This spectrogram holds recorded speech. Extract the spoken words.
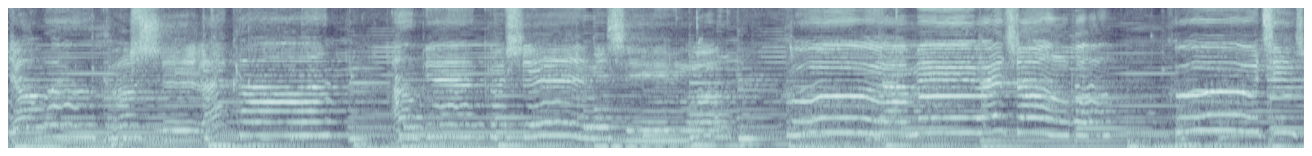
要问何时来看？岸边可是你心窝？忽呀没来唱过，忽轻舟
